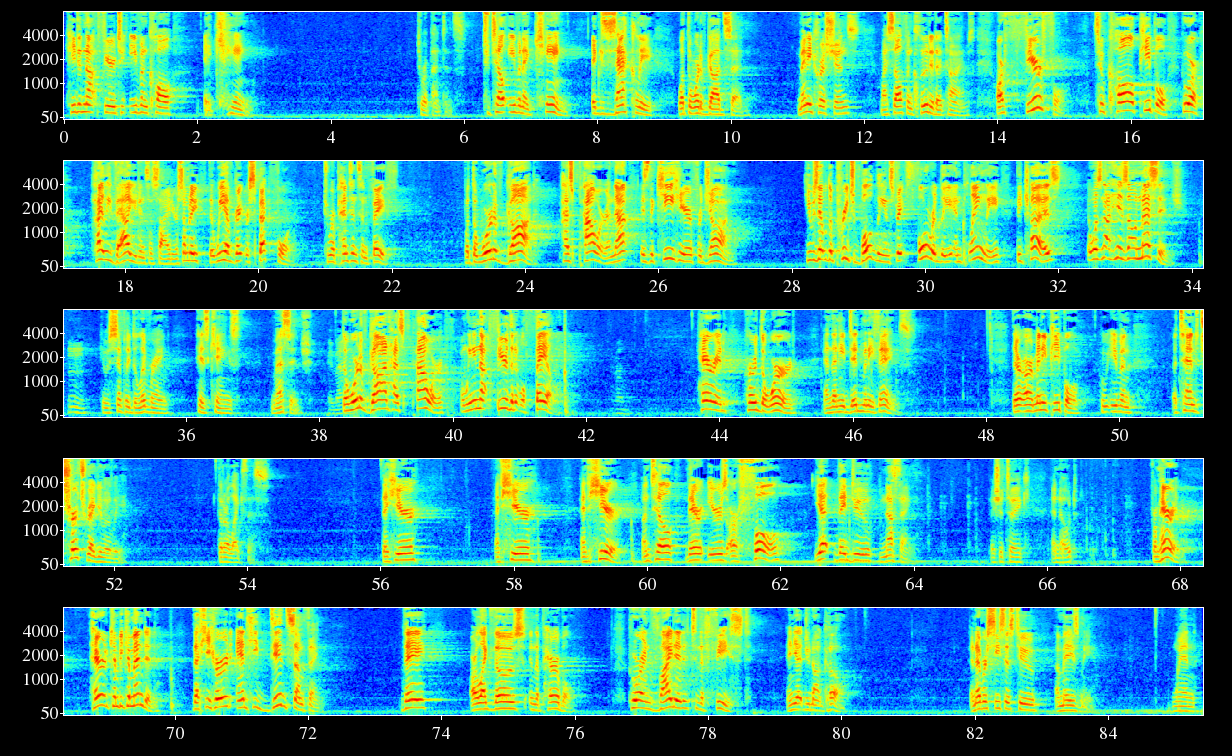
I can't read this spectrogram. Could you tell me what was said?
He did not fear to even call a king to repentance, to tell even a king exactly what the Word of God said. Many Christians, myself included at times, are fearful to call people who are highly valued in society or somebody that we have great respect for to repentance and faith. But the Word of God has power, and that is the key here for John. He was able to preach boldly and straightforwardly and plainly because it was not his own message. Mm. He was simply delivering his king's message. Amen. The Word of God has power, and we need not fear that it will fail. Amen. Herod heard the Word, and then he did many things. There are many people who even attend church regularly that are like this. They hear and hear and hear until their ears are full, yet they do nothing. They should take a note from Herod. Herod can be commended that he heard and he did something. They are like those in the parable who are invited to the feast and yet do not go. It never ceases to amaze me when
